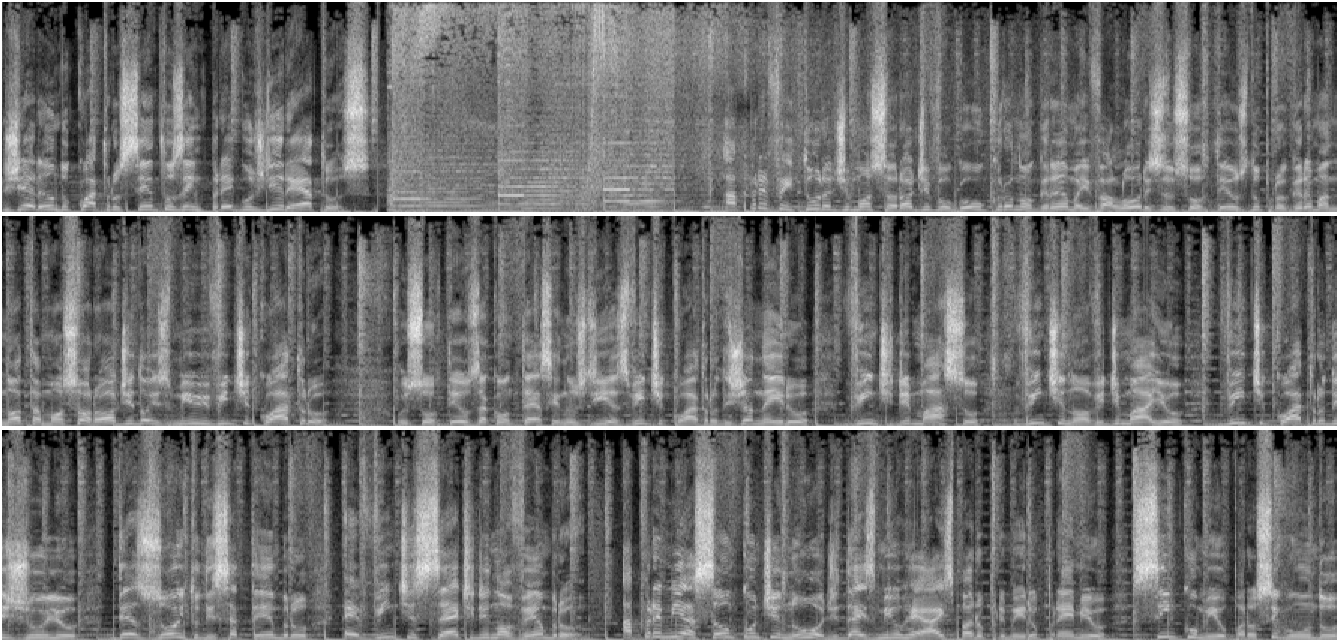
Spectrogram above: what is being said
gerando 400 empregos diretos. A Prefeitura de Mossoró divulgou o cronograma e valores dos sorteios do programa Nota Mossoró de 2024. Os sorteios acontecem nos dias 24 de janeiro, 20 de março, 29 de maio, 24 de julho, 18 de setembro e 27 de novembro. A premiação continua de 10 mil reais para o primeiro prêmio, 5 mil para o segundo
